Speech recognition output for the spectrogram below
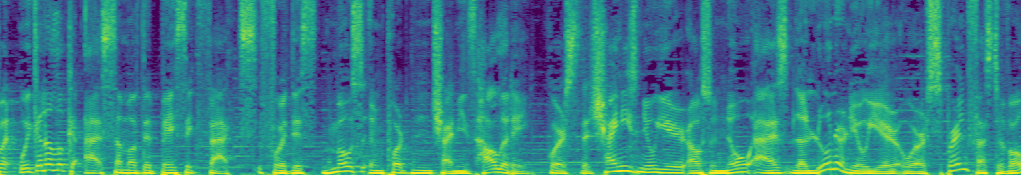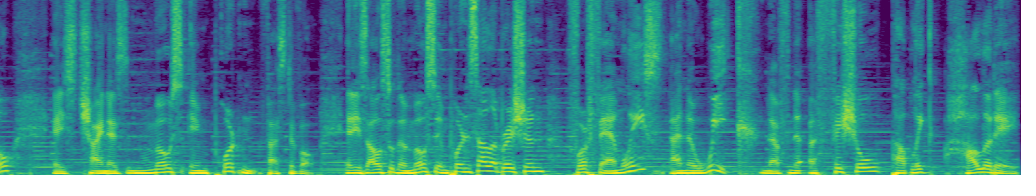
But we're gonna look at some of the basic facts for this most important Chinese holiday. Of course, the Chinese New Year, also known as the Lunar New Year or Spring Festival, is China's most important festival. It is also the most important celebration for families and a week of an official public holiday.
